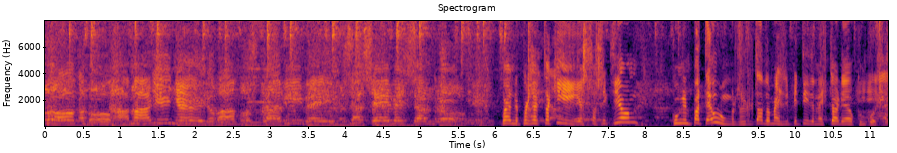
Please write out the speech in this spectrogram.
Boga, boga, mariñeiro, vamos pra viveiros, Casebe San Roque. Bueno, pues hasta aquí esta sección cun empate a un, o resultado máis repetido na historia do concurso.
